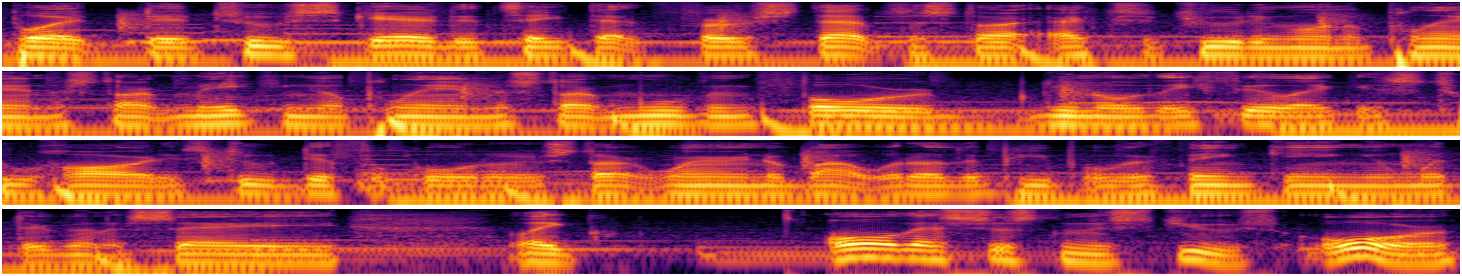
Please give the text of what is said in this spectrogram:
but they're too scared to take that first step to start executing on a plan, to start making a plan, to start moving forward. You know, they feel like it's too hard, it's too difficult, or start worrying about what other people are thinking and what they're gonna say. Like, all that's just an excuse. Or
